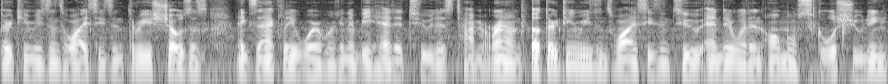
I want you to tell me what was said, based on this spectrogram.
13 Reasons Why Season 3 shows us exactly where we're going to be headed to this time around. So 13 Reasons Why Season 2 ended with an almost school shooting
